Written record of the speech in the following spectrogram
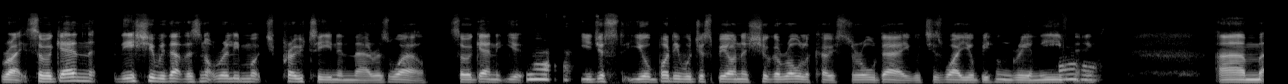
Right. So again, the issue with that, there's not really much protein in there as well. So again, you No. you just your body will just be on a sugar roller coaster all day, which is why you'll be hungry in the evening. Oh, Um,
